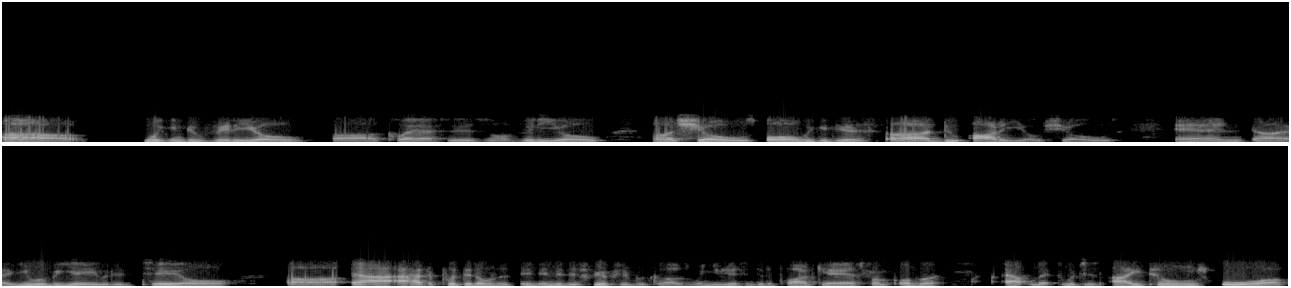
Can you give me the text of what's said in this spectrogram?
Uh, we can do video classes or video uh, shows, or we could just uh, do audio shows, and uh, you will be able to tell. Uh, I, I had to put that on in, in the description because when you listen to the podcast from other outlets, which is iTunes or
